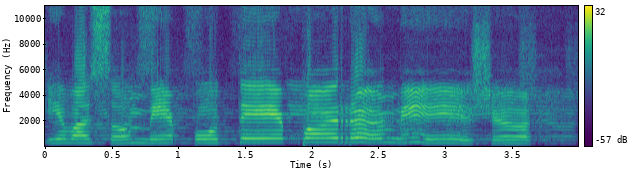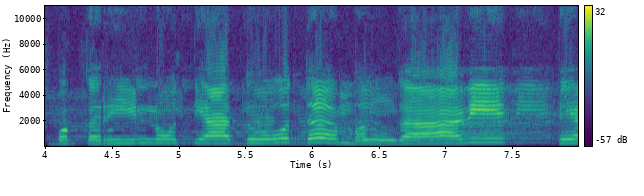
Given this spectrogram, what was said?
એવા સમે પોતે પરમેશ. બકરીનું ત્યાં દૂધ મંગાવી, તે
